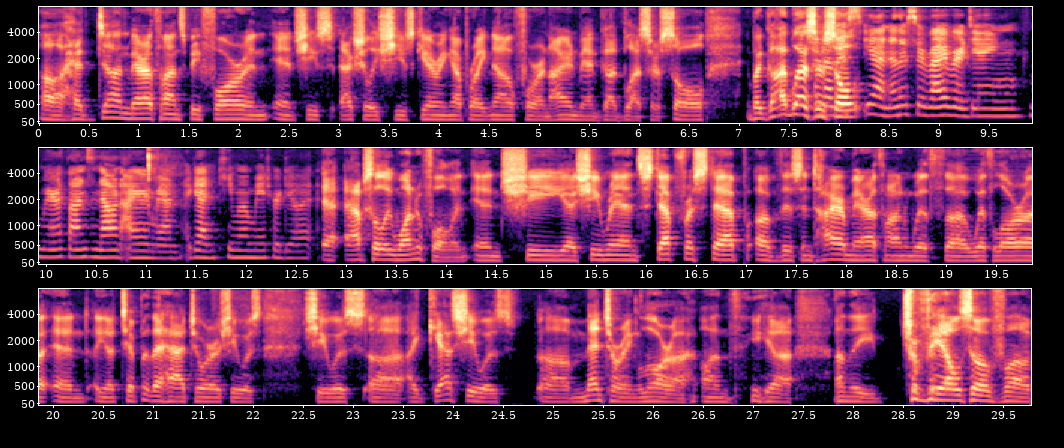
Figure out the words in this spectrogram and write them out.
uh, had done marathons before, and, and she's actually she's gearing up right now for an Ironman. God bless her soul. But God bless her another, soul. Yeah, another survivor doing marathons and now an Ironman. Again, chemo made her do it. A- absolutely wonderful, and and she uh, she ran step for step of this entire marathon with uh, with Laura, and you know, tip of the hat to her. She was she was uh, I guess she was uh, mentoring Laura on the uh, on the travails of, uh,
